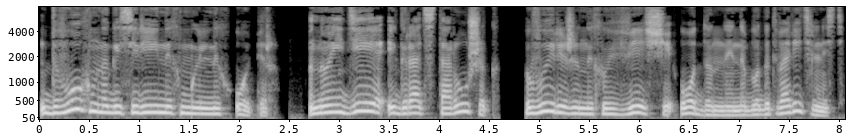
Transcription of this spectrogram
двух многосерийных мыльных опер. Но идея играть старушек, выреженных в вещи, отданные на благотворительность,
